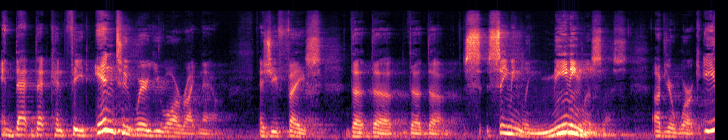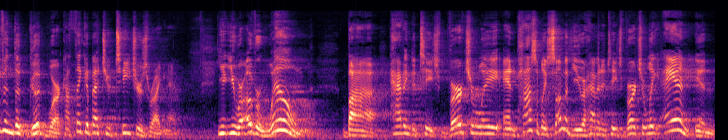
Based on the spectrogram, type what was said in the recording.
and that, that can feed into where you are right now as you face the, the, the, the seemingly meaninglessness of your work, even the good work. I think about you teachers right now. You, you were overwhelmed by having to teach virtually, and possibly some of you are having to teach virtually and in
